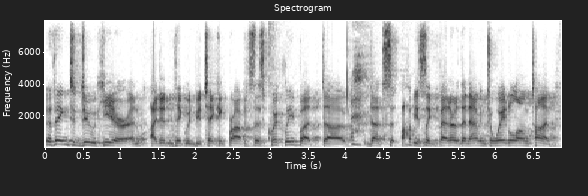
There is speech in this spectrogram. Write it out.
the thing to do here, and I didn't think we'd be taking profits this quickly, but uh, that's obviously better than having to wait a long time.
